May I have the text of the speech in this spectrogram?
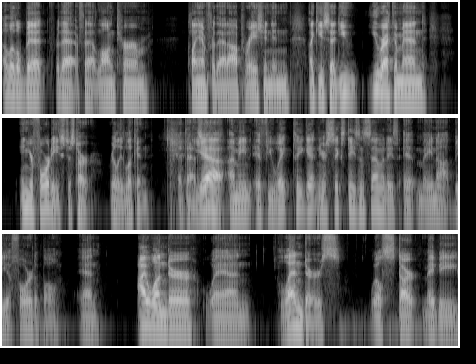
a little bit for that for that long term plan for that operation. And like you said, you you recommend in your 40s to start really looking at that. Yeah, stuff. I mean, if you wait till you get in your 60s and 70s, it may not be affordable. And I wonder when lenders will start maybe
